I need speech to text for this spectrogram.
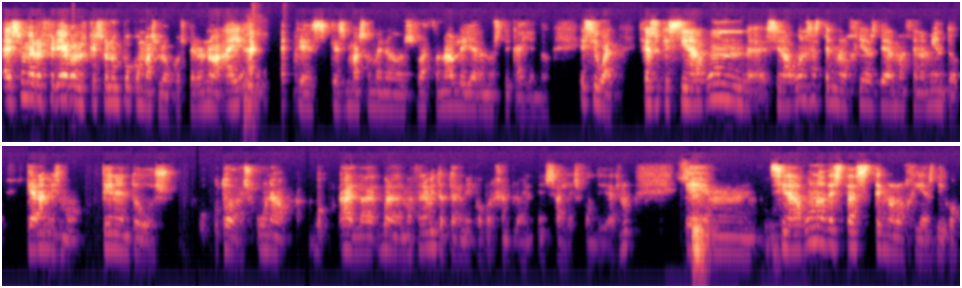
a eso me refería con los que son un poco más locos, pero no, hay, que, es, que es más o menos razonable y ahora no estoy cayendo. Es igual, el caso es que sin, algún, sin alguna de esas tecnologías de almacenamiento que ahora mismo tienen todos, todas, una, ah, bueno, almacenamiento térmico, por ejemplo, en, sales fundidas, ¿no? Em, sin alguna de estas tecnologías, digo,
